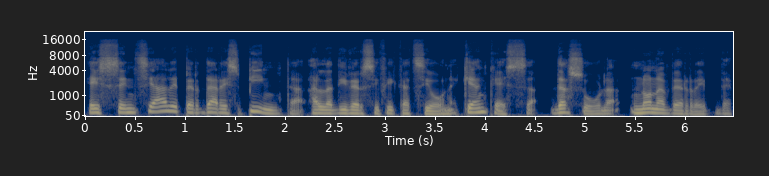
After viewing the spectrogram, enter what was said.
essenziale per dare spinta alla diversificazione che anch'essa da sola non avverrebbe.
